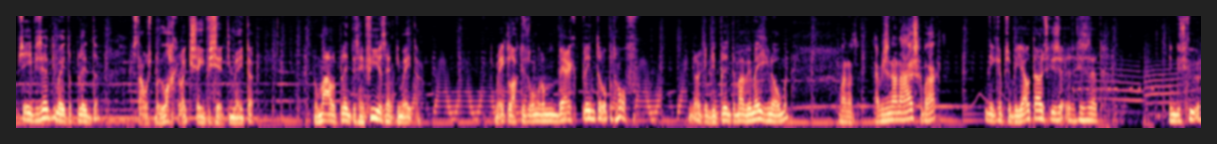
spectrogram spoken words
7 centimeter plinten. Dat is trouwens belachelijk, 7 centimeter. Normale plinten zijn 4 centimeter. Maar ik lag dus onder een berg plinten op het hof. Nou, ik heb die plinten maar weer meegenomen. Maar dat, heb je ze nou naar huis gebracht? Ik heb ze bij jou thuis geze- gezet. In de schuur.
